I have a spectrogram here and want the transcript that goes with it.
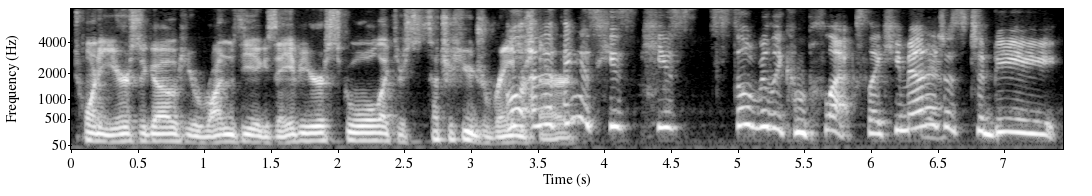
Twenty years ago, he runs the Xavier School. Like there's such a huge range Well, and there. the thing is, he's he's still really complex. Like he manages to be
